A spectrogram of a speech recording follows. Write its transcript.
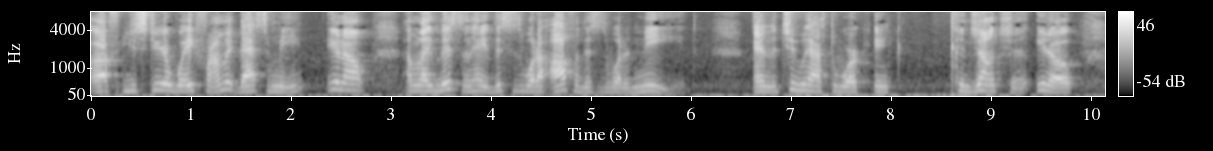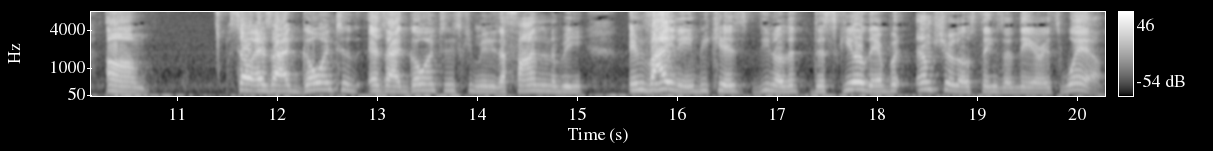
or if you steer away from it that's me you know. I'm like listen hey this is what i offer this is what i need. And the two have to work in conjunction you know um so as I go into as I go into these communities, I find them to be inviting because you know the the skill there, but I'm sure those things are there as well.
